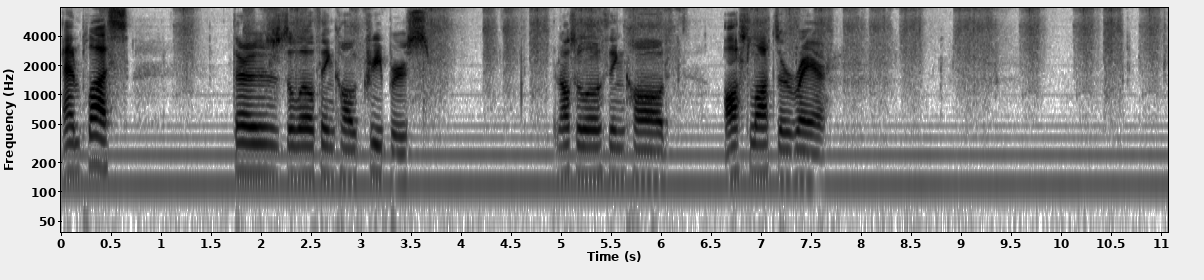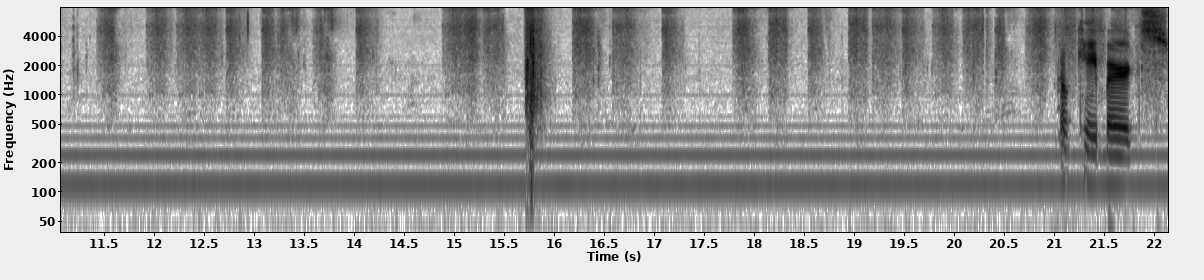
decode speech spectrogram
And plus, there's a little thing called creepers. and also a little thing called ocelots are rare. Okay, birds.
